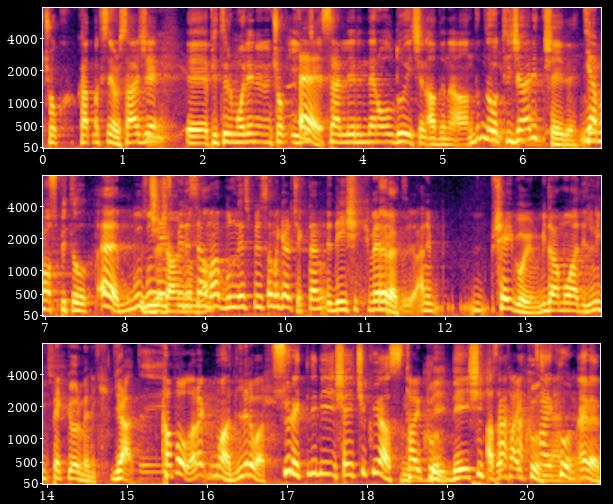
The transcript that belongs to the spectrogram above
çok katmak istemiyorum. Sadece e, Peter Molyneux'un çok ilginç Hmm. Evet. eserlerinden olduğu için adını andım da o ticari şeydi. Ya- Team Hospital. Evet bu, bunun Janrından. esprisi ama bunun esprisi ama gerçekten değişik ve Evet. hani şey bir oyun. Bir daha muadilini pek görmedik. Ya Kafa olarak muadilleri var. sürekli bir şey çıkıyor aslında. Tycoon. De- değişik. Aslında Ha, ha, Tycoon Tycoon, yani. evet.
